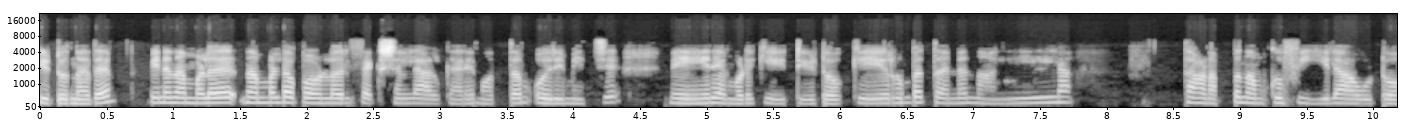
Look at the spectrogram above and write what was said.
കിട്ടുന്നത്. പിന്നെ നമ്മൾ നമ്മളുടെ ഒപ്പം ഉള്ള ഒരു സെക്ഷനിലെ ആൾക്കാരെ മൊത്തം ഒരുമിച്ച് നേരെ അങ്ങോട്ട് കയറ്റിയിട്ടോ കയറുമ്പോൾ തന്നെ നല്ല തണുപ്പ് നമുക്ക് ഫീൽ ആവും കേട്ടോ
